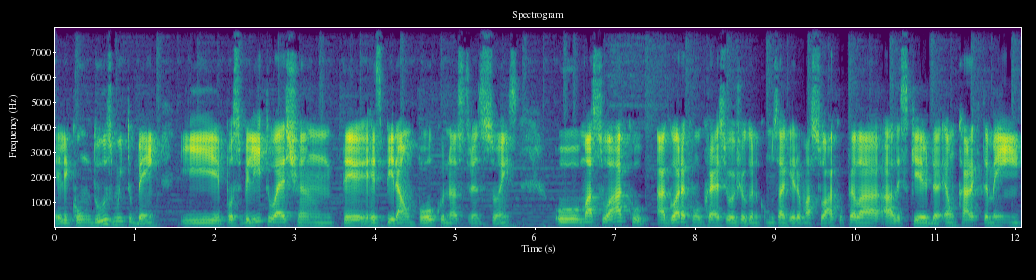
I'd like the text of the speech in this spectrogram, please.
Ele conduz muito bem e possibilita o West Ham ter, respirar um pouco nas transições. O Masuaku, agora com o Cresswell jogando como zagueiro, o Masuaku pela ala esquerda, é um cara que também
